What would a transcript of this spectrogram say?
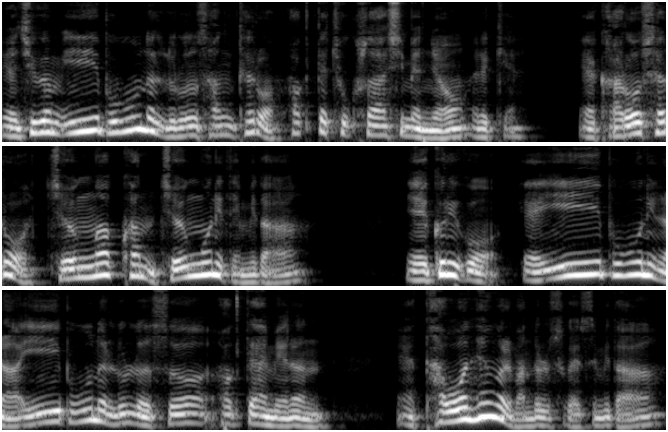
예, 지금 이 부분을 누른 상태로 확대 축소하시면요, 이렇게 예, 가로 세로 정확한 정원이 됩니다. 예, 그리고 예, 이 부분이나 이 부분을 눌러서 확대하면은 예, 타원형을 만들 수가 있습니다.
